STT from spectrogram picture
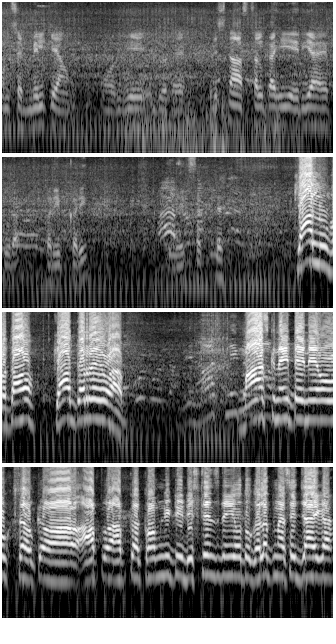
उनसे मिल के आऊँ। और ये जो है कृष्णा स्थल का ही एरिया है पूरा, करीब करीब। देख सकते क्या लूँ बताओ, क्या कर रहे हो आप? मास्क नहीं पहने हो आप, आपका कम्युनिटी डिस्टेंस नहीं हो तो गलत मैसेज जाएगा।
